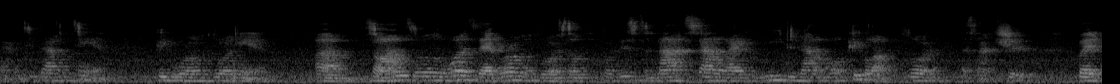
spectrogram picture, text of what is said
back in 2010. People were on the floor then. Um, so I was one of the ones that were on the floor. So for this to not sound like we do not want people off the floor, that's not true. But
